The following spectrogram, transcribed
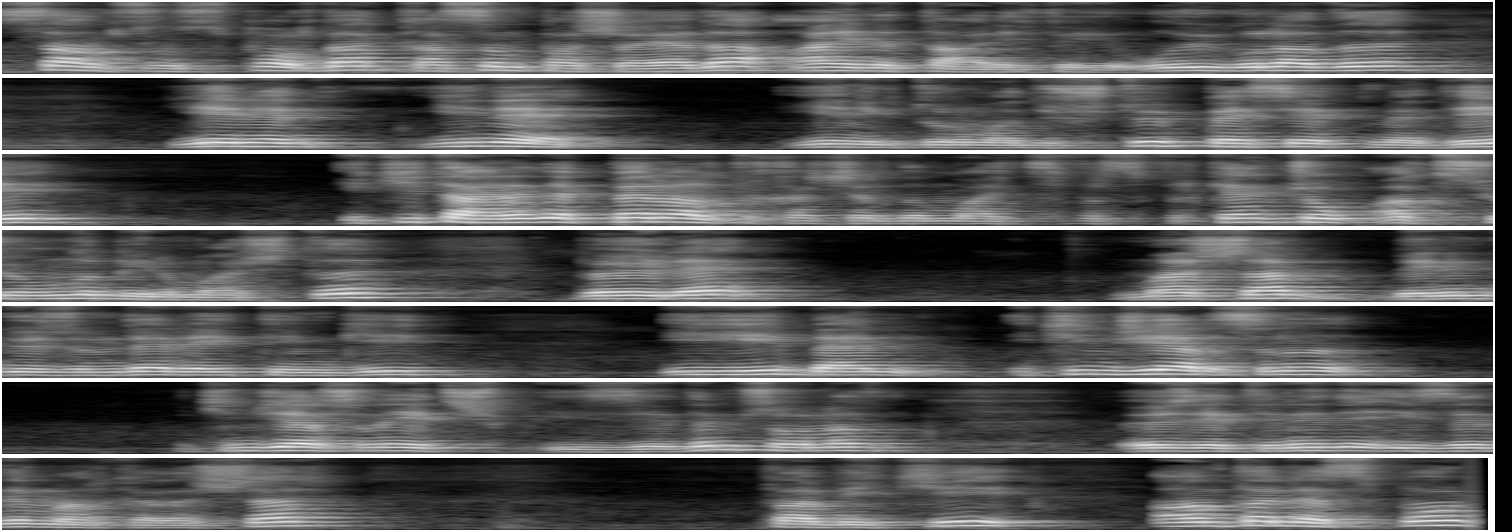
Samsun Spor da Kasımpaşa'ya da aynı tarifeyi uyguladı. Yine yine yenik duruma düştü. Pes etmedi. İki tane de penaltı kaçırdı maç 0-0 iken. Çok aksiyonlu bir maçtı. Böyle maçlar benim gözümde reytingi iyi. Ben ikinci yarısını ikinci yarısına yetişip izledim. Sonra özetini de izledim arkadaşlar. Tabii ki Antalya Spor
